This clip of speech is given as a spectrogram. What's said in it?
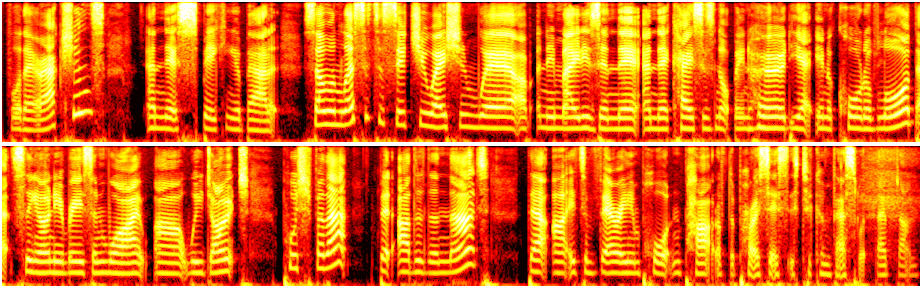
for their actions and they're speaking about it. So, unless it's a situation where an inmate is in there and their case has not been heard yet in a court of law, that's the only reason why uh, we don't push for that. But other than that, that uh, it's a very important part of the process is to confess what they've done.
